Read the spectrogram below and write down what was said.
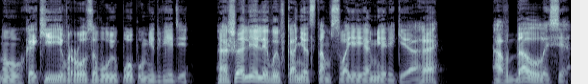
Ну, какие в розовую попу медведи. Ошалели вы в конец там в своей Америке, ага. А в Далласе,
